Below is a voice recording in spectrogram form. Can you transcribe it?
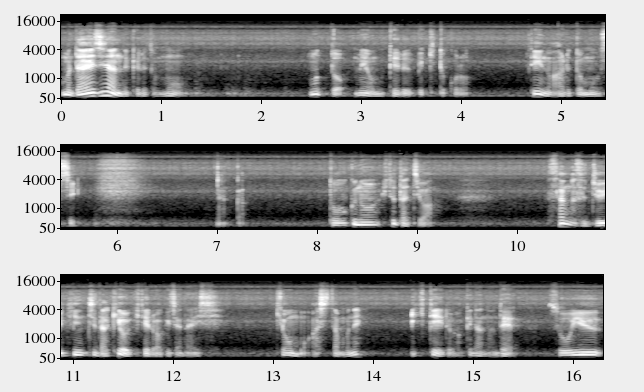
まあ、大事なんだけれどももっと目を向けるべきところっていうのはあると思うしなんか東北の人たちは3月11日だけを生きてるわけじゃないし今日も明日もね生きているわけなのでそういう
